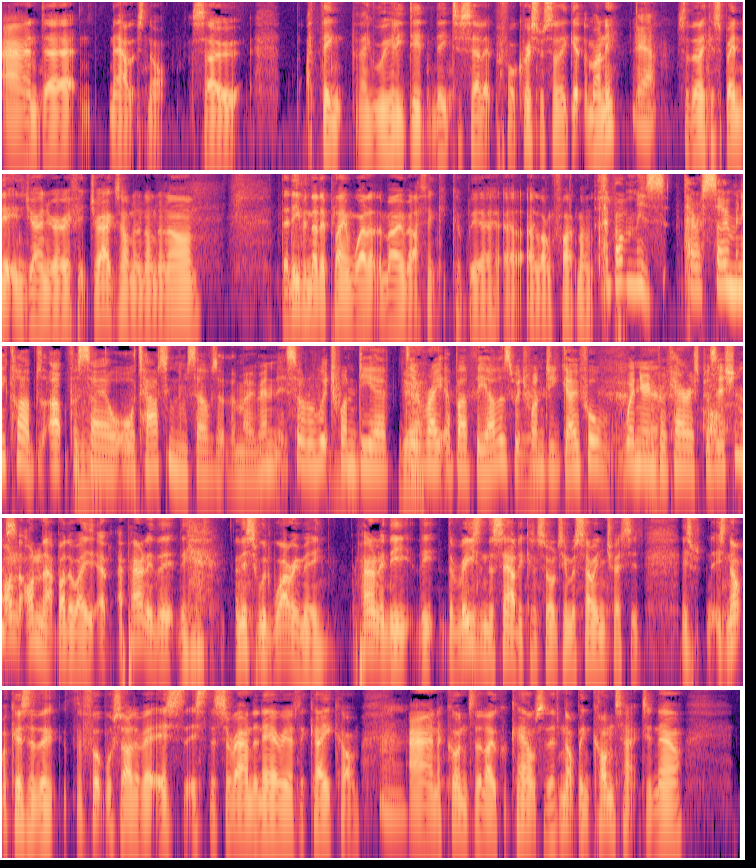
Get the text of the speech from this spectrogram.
and uh, now that's not. So I think they really did need to sell it before Christmas, so they get the money, Yeah. so that they can spend it in January. If it drags on and on and on, then even though they're playing well at the moment, I think it could be a, a, a long five months. The problem is there are so many clubs up Mm. for sale or touting themselves at the moment. It's sort of which one do you do you rate above the others? Which one do you go for when you're in precarious positions? On, on that, by the way, apparently the, the and this would worry me. Apparently, the, the, the reason the Saudi consortium are so interested is is not because of the, the football side of it. It's it's the surrounding area of the KCOM, and according to the local council, they've not been contacted now,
